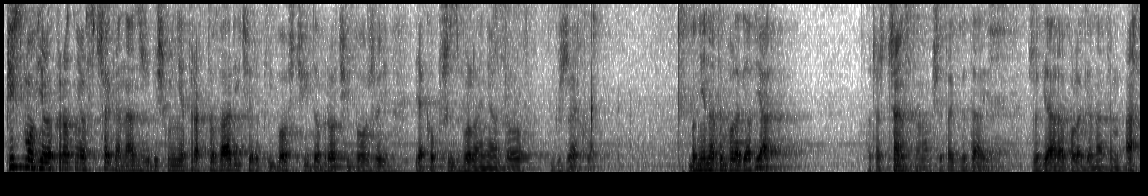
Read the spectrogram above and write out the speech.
Pismo wielokrotnie ostrzega nas, żebyśmy nie traktowali cierpliwości i dobroci Bożej jako przyzwolenia do grzechu. Bo nie na tym polega wiara. Chociaż często nam się tak wydaje, że wiara polega na tym, ach,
